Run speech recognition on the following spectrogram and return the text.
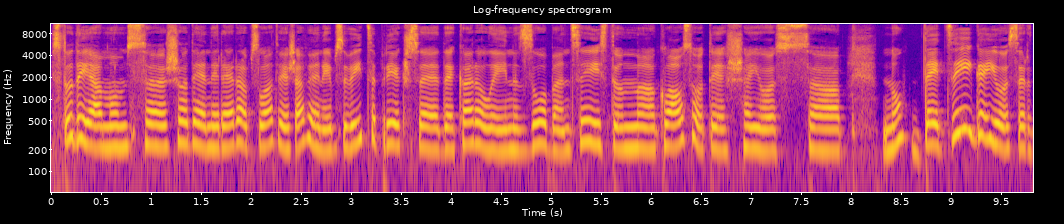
Studijā mums eh, šodien ir Eiropas Latviešu apvienības vicepriekšsēde Karolīna Zobens īst un eh, klausoties šajos, eh, nu, dedzīgajos ar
